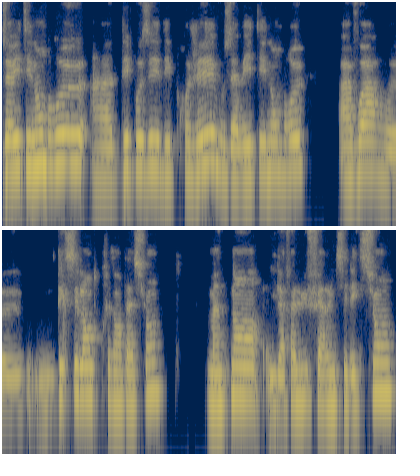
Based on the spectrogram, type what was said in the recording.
Vous avez été nombreux à déposer des projets, vous avez été nombreux à avoir euh, d'excellentes présentations. Maintenant, il a fallu faire une sélection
